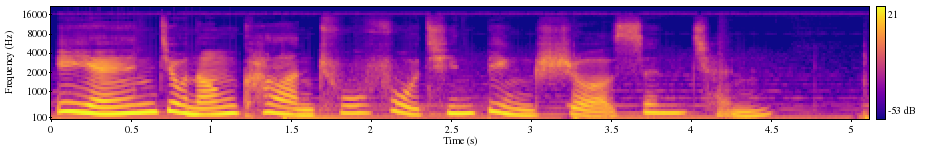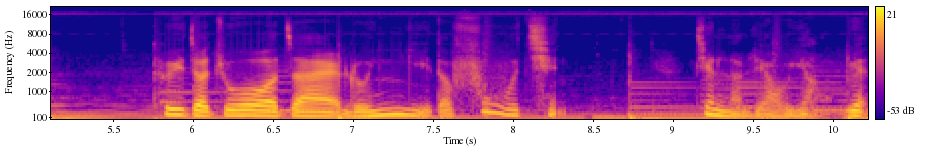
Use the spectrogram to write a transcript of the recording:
一眼就能看出父亲病色深沉，推着坐在轮椅的父亲进了疗养院。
